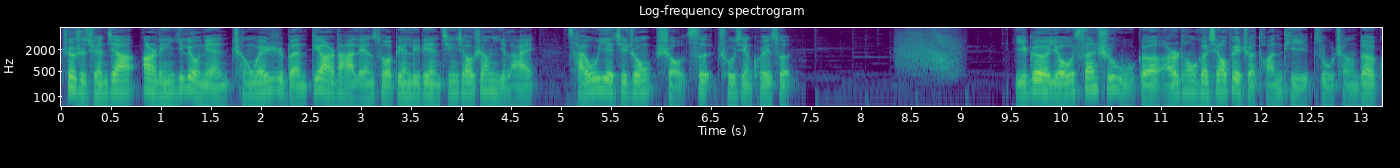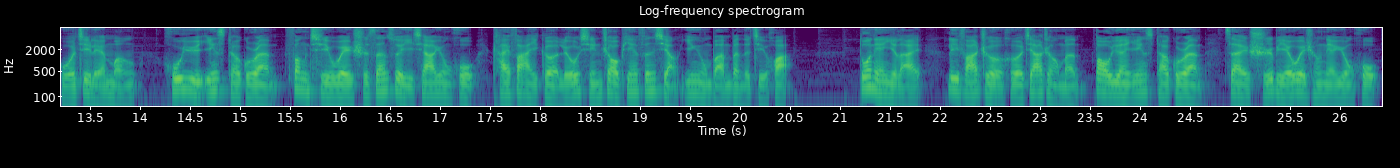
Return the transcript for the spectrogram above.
这是全家2016年成为日本第二大连锁便利店经销商以来，财务业绩中首次出现亏损。一个由三十五个儿童和消费者团体组成的国际联盟。呼吁 Instagram 放弃为十三岁以下用户开发一个流行照片分享应用版本的计划。多年以来，立法者和家长们抱怨 Instagram 在识别未成年用户、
